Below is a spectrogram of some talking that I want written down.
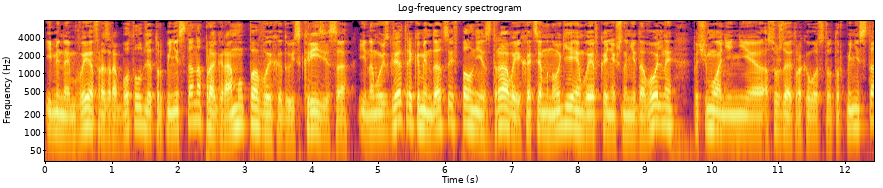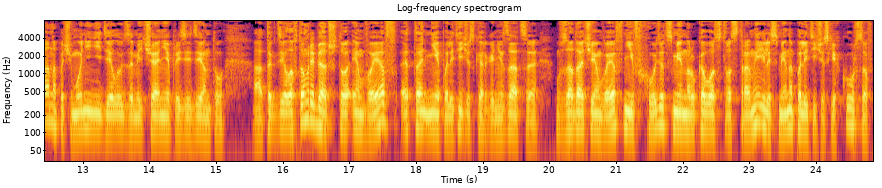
Именно МВФ разработал для Туркменистана программу по выходу из кризиса. И на мой взгляд, рекомендации вполне здравые, хотя многие МВФ, конечно, недовольны, почему они не осуждают руководство Туркменистана, почему они не делают замечания президенту. А, так дело в том, ребят, что МВФ – это не политическая организация. В задачи МВФ не входит смена руководства страны или смена политических курсов.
